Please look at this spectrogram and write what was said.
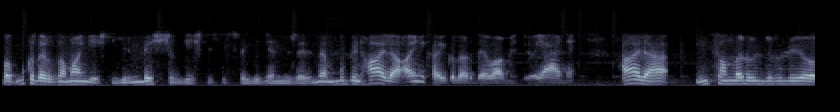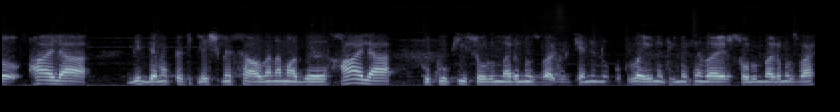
bak bu kadar zaman geçti. 25 yıl geçti Sis ve Gece'nin üzerinden. Bugün hala aynı kaygılar devam ediyor. Yani hala insanlar öldürülüyor. Hala bir demokratikleşme sağlanamadı. Hala hukuki sorunlarımız var. Ülkenin hukukla yönetilmesine dair sorunlarımız var.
